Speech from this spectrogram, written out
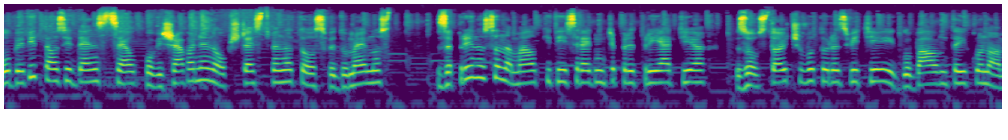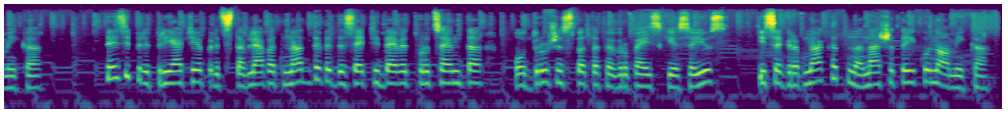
обяви този ден с цел повишаване на обществената осведоменост за приноса на малките и средните предприятия за устойчивото развитие и глобалната економика. Тези предприятия представляват над 99% от дружествата в Европейския съюз и са гръбнакът на нашата економика –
